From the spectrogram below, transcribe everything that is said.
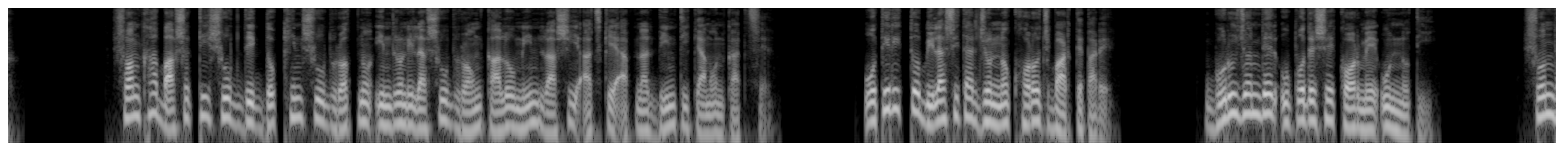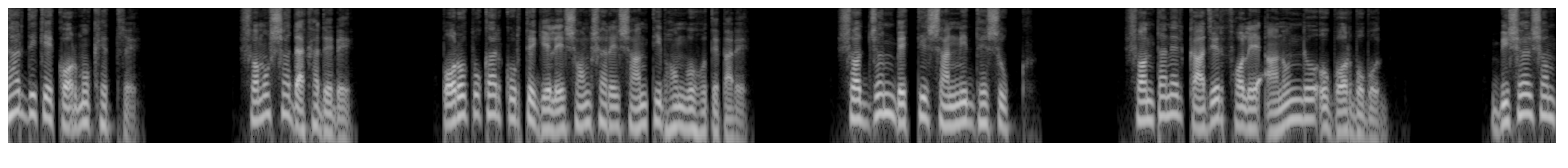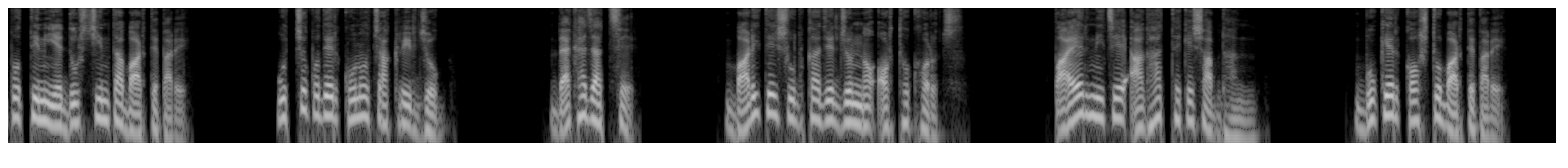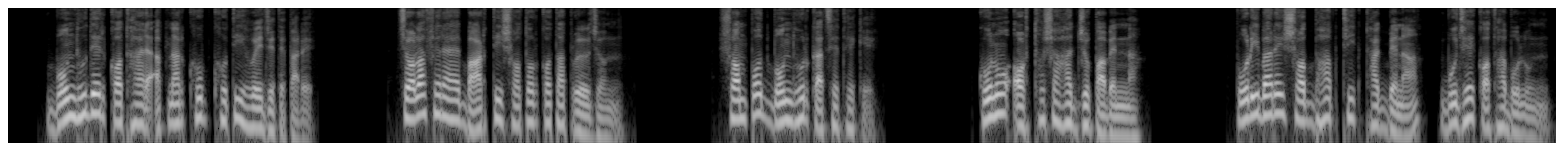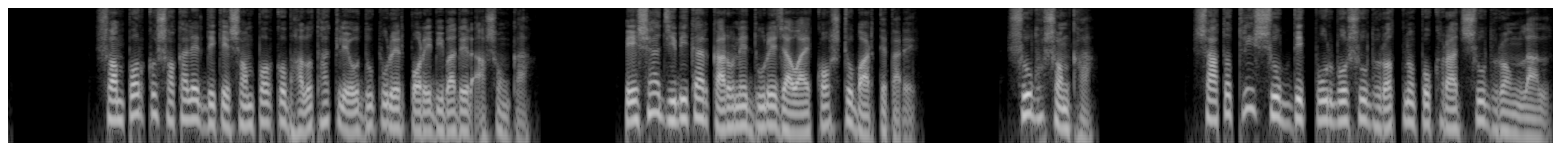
সংখ্যা বাষট্টি শুভ দিক দক্ষিণ শুভ রত্ন ইন্দ্রনীলা শুভ রং কালো মিন রাশি আজকে আপনার দিনটি কেমন কাটছে? অতিরিক্ত বিলাসিতার জন্য খরচ বাড়তে পারে। গুরুজনদের উপদেশে কর্মে উন্নতি। সন্ধ্যার দিকে কর্মক্ষেত্রে। সমস্যা দেখা দেবে। পরোপকার করতে গেলে সংসারে শান্তি ভঙ্গ হতে পারে। সজ্জন ব্যক্তির সান্নিধ্যে সুখ। সন্তানের কাজের ফলে আনন্দ ও গর্ববোধ। বিষয় সম্পত্তি নিয়ে দুশ্চিন্তা বাড়তে পারে। উচ্চপদের কোনো চাকরির যোগ। দেখা যাচ্ছে, বাড়িতে শুভ কাজের জন্য অর্থ খরচ। পায়ের নিচে আঘাত থেকে সাবধান। বুকের কষ্ট বাড়তে পারে। বন্ধুদের কথায় আপনার খুব ক্ষতি হয়ে যেতে পারে। চলাফেরায় বাড়তি সতর্কতা প্রয়োজন। সম্পদ বন্ধুর কাছে থেকে। কোনো অর্থ সাহায্য পাবেন না। পরিবারে সদ্ভাব ঠিক থাকবে না, বুঝে কথা বলুন। সম্পর্ক সকালের দিকে সম্পর্ক ভালো থাকলেও দুপুরের পরে বিবাদের আশঙ্কা। পেশা জীবিকার কারণে দূরে যাওয়ায় কষ্ট বাড়তে পারে। শুভ সংখ্যা। সাতত্রিশ শুভ দিক পূর্ব শুভ রত্ন পোখরাজ শুভ রং লাল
